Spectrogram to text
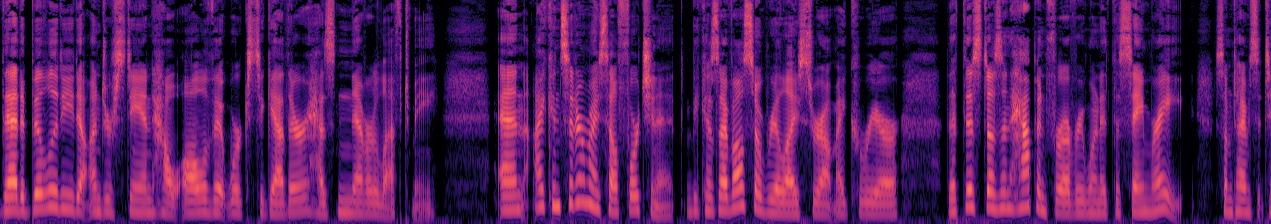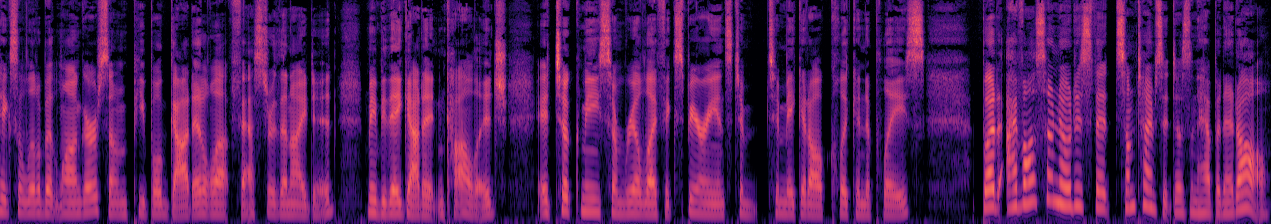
That ability to understand how all of it works together has never left me. And I consider myself fortunate because I've also realized throughout my career that this doesn't happen for everyone at the same rate. Sometimes it takes a little bit longer. Some people got it a lot faster than I did. Maybe they got it in college. It took me some real life experience to to make it all click into place. But I've also noticed that sometimes it doesn't happen at all.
